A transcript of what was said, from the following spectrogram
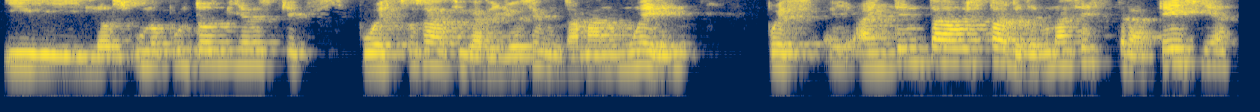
y los 1.2 millones que expuestos a cigarrillo de segunda mano mueren, pues eh, ha intentado establecer unas estrategias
